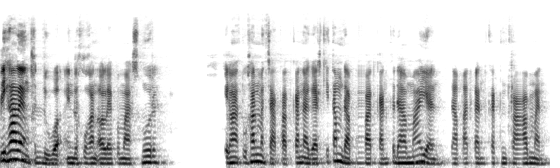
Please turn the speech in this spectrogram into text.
Perihal yang kedua yang dilakukan oleh pemazmur, firman Tuhan mencatatkan agar kita mendapatkan kedamaian, dapatkan ketentraman.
